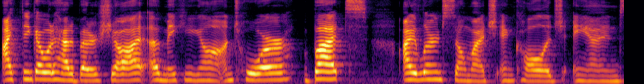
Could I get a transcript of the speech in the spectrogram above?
I think I would have had a better shot of making it on tour, but I learned so much in college, and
